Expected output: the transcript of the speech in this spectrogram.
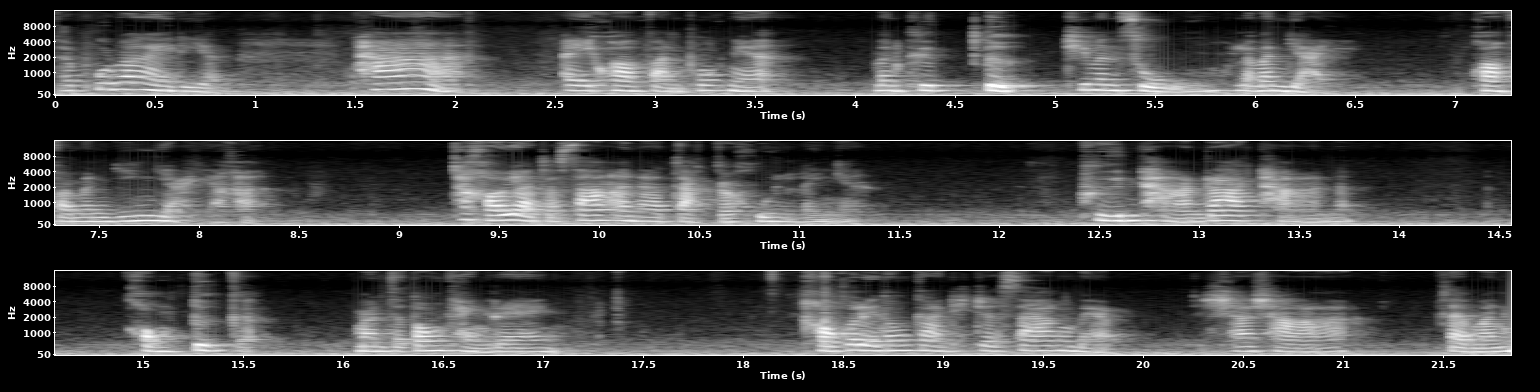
จะพูดว่าไงดีอะถ้าไอความฝันพวกเนี้ย มันคือตึกที่มันสูงแล้วมันใหญ่ ความฝันมันยิ่งใหญ่อะค่ะ ถ้าเขาอยากจะสร้างอาณาจักรกับคุณอะไรเงี้ย พื้นฐานรากฐานอะของตึกอะมันจะต้องแข็งแรง เขาก็เลยต้องการที่จะสร้างแบบช้าๆ แต่มั่น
